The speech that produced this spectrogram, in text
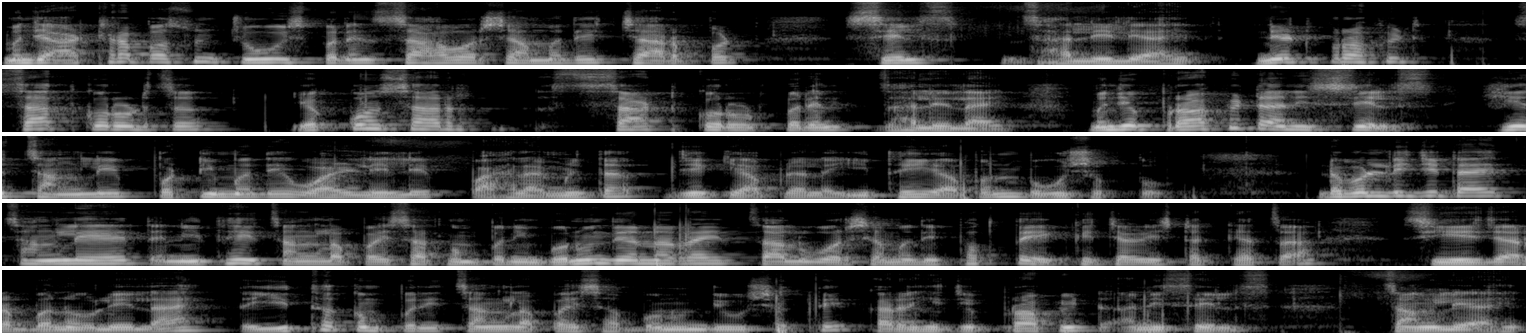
म्हणजे अठरापासून चोवीसपर्यंत सहा वर्षामध्ये चारपट सेल्स झालेले आहेत. नेट प्रॉफिट सात करोडचं एकोणसाठ साठ करोडपर्यंत झालेलं आहे. म्हणजे प्रॉफिट आणि सेल्स हे चांगले पटीमध्ये वाढलेले पाहायला मिळतात जे की आपल्याला इथेही आपण बघू शकतो. डबल डिजिट आहेत चांगले आहेत आणि इथेही चांगला पैसा कंपनी बनवून देणार आहे. चालू वर्षामध्ये फक्त एक्केचाळीस टक्क्याचा सी एच आर बनवलेला आहे. तर इथं कंपनी चांगला पैसा बनवून देऊ शकते कारण हिचे प्रॉफिट आणि सेल्स चांगले आहेत.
